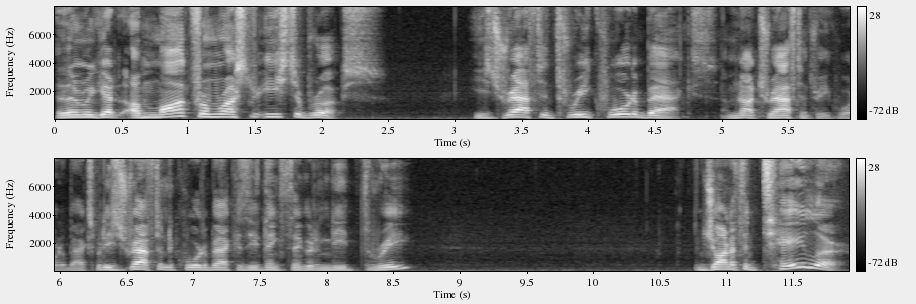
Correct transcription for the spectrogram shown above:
And then we got a mock from Ruster Easterbrooks. He's drafted three quarterbacks. I'm not drafting three quarterbacks, but he's drafting a quarterback because he thinks they're going to need three. Jonathan Taylor.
